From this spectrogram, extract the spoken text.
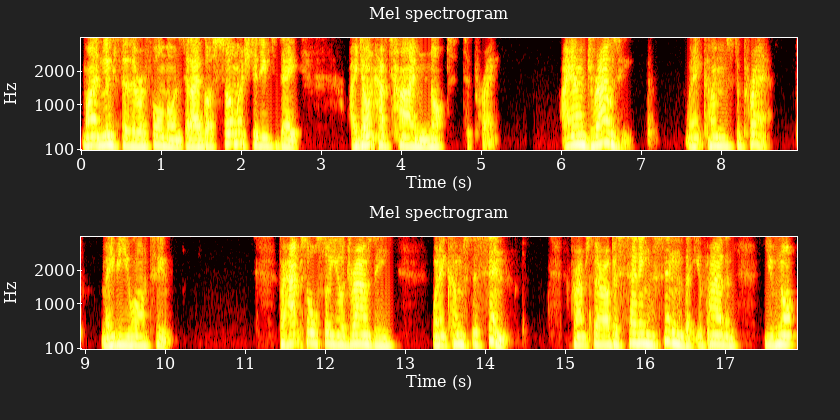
Martin Luther, the reformer, once said, I've got so much to do today. I don't have time not to pray. I am drowsy when it comes to prayer. Maybe you are too. Perhaps also you're drowsy when it comes to sin. Perhaps there are besetting sins that you've had and you've not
